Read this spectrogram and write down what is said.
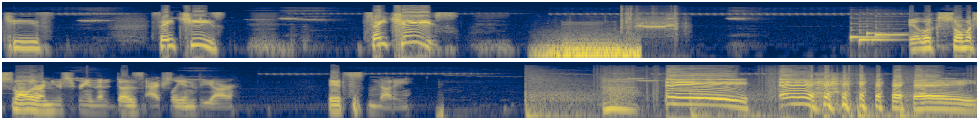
Cheese. Say cheese. Say cheese. It looks so much smaller on your screen than it does actually in VR. It's nutty. hey! Hey!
